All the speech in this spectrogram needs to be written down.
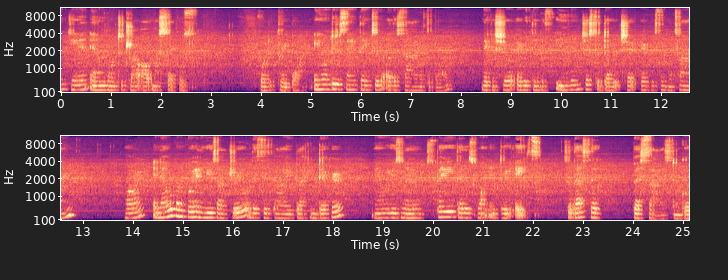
again, and I'm going to draw out my circles for the three bar. And you want to do the same thing to the other side of the bar, making sure everything is even, just to double check every single time. Alright, and now we're going to go ahead and use our drill. This is by Black & Decker. And we're using a spade that is 1 and 3 eighths. So that's the best size. Don't go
